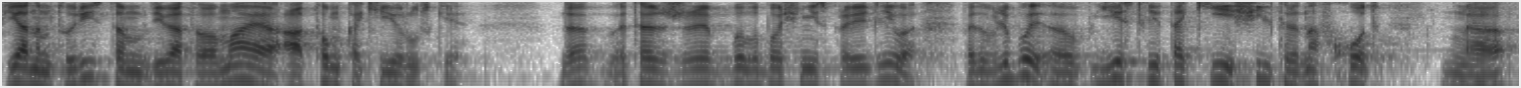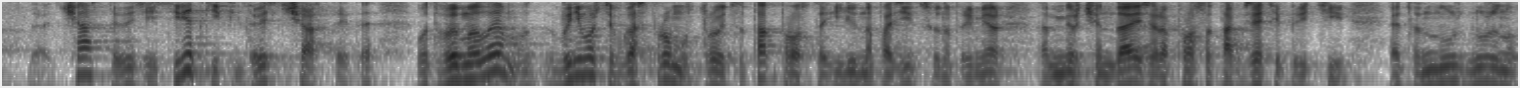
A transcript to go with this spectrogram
пьяным туристам 9 мая о том, какие русские. Да, это же было бы очень несправедливо. Поэтому в любой, э, если такие фильтры на вход частые, знаете, есть редкие фильтры, есть частые. Да? Вот в MLM вы не можете в «Газпром» устроиться так просто или на позицию, например, там, мерчендайзера просто так взять и прийти. Это нужен,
